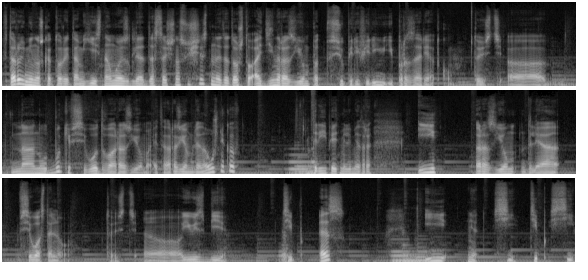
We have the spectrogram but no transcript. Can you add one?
Второй минус, который там есть, на мой взгляд, достаточно существенный, это то, что один разъем под всю периферию и про зарядку. То есть э, на ноутбуке всего два разъема. Это разъем для наушников 3,5 мм и разъем для всего остального. То есть э, USB тип S и... Нет, C, тип C.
